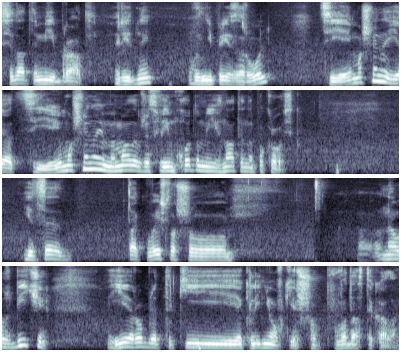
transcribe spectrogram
сідати мій брат рідний в Дніпрі за руль цієї машини, я цією машиною, ми мали вже своїм ходом її гнати на Покровськ. І це так вийшло, що на узбіччі є, роблять такі як ліньовки, щоб вода стикала.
